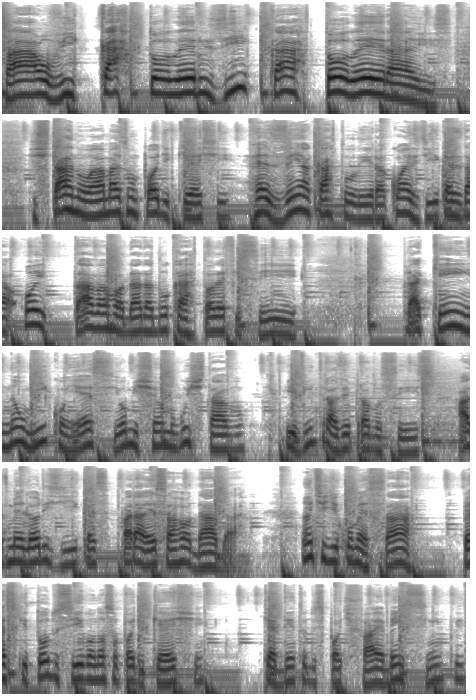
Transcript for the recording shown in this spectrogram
Salve cartoleiros e cartoleiras! Está no ar mais um podcast Resenha Cartoleira com as dicas da oitava rodada do Cartola FC. Para quem não me conhece, eu me chamo Gustavo e vim trazer para vocês as melhores dicas para essa rodada. Antes de começar, peço que todos sigam nosso podcast que é dentro do Spotify, é bem simples.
